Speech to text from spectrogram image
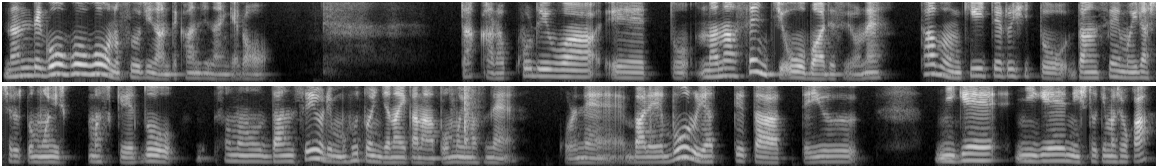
なんで555の数字なんて感じないけど、だからこれは、えーっと、7センチオーバーですよね。多分聞いてる人、男性もいらっしゃると思いますけれど、その男性よりも太いんじゃないかなと思いますね。これね、バレーボールやってたっていう逃げ、逃げにしときましょうか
